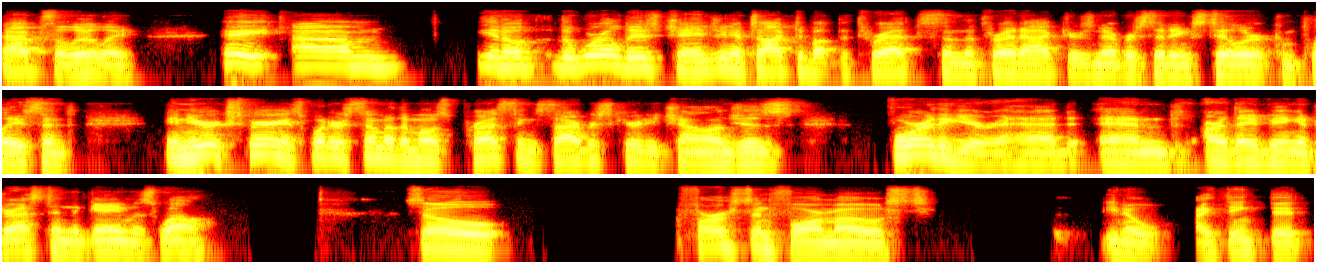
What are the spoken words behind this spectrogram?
absolutely. Hey, um, you know, the world is changing. I talked about the threats and the threat actors never sitting still or complacent. In your experience, what are some of the most pressing cybersecurity challenges for the year ahead, and are they being addressed in the game as well? So, first and foremost, you know, I think that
